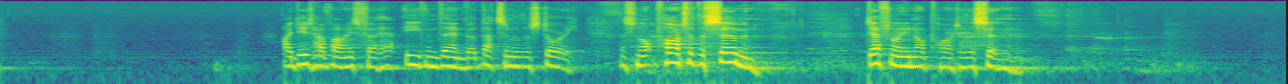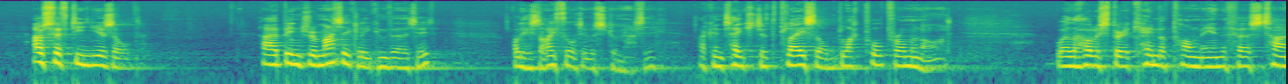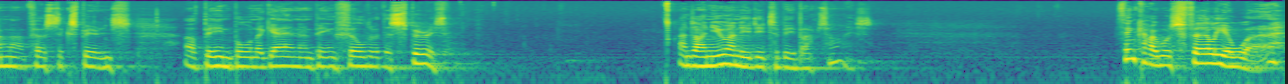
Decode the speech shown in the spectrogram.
I did have eyes for her even then, but that's another story. That's not part of the sermon. Definitely not part of the sermon. I was 15 years old. I had been dramatically converted. At least I thought it was dramatic. I can take you to the place on Blackpool Promenade where the Holy Spirit came upon me in the first time, that first experience of being born again and being filled with the Spirit. And I knew I needed to be baptized. I think I was fairly aware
